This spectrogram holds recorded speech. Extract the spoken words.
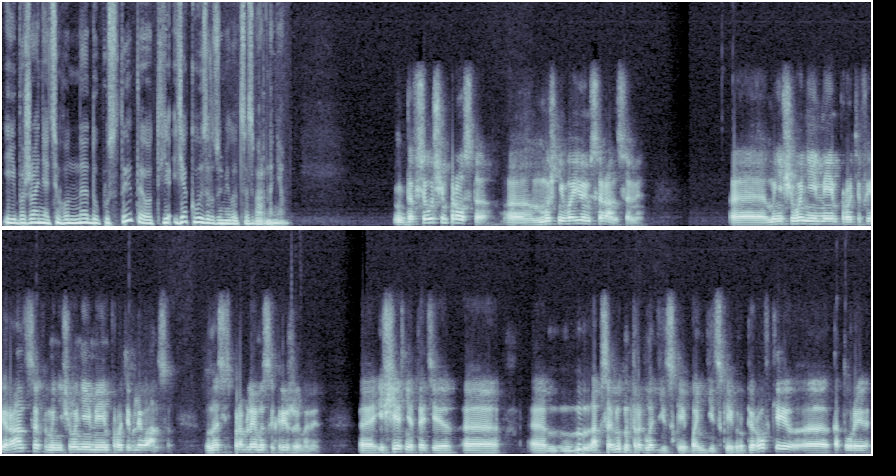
і бажання цього не допустити. От я- як ви зрозуміли це звернення? Да все очень просто. Э, Мы ж не воюем с иранцами. Э, Мы ничего не имеем против иранцев, и мы ничего не имеем против ливанцев. У нас есть проблемы с их режимами. Э, Исчезнет эти э, эм, абсолютно троглодитские бандитские группировки, э, которые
